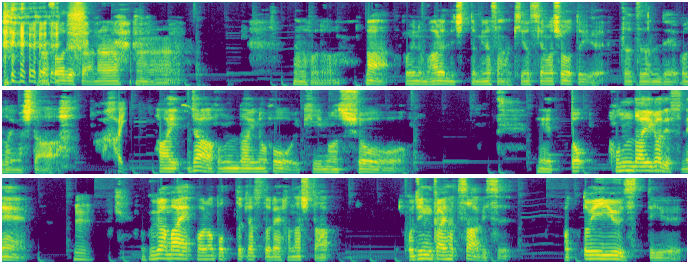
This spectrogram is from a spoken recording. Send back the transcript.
まあそうですわなうんなるほどまあこういうのもあるんでちょっと皆さん気をつけましょうという雑談でございましたはい。はい。じゃあ本題の方行きましょう。えっと、本題がですね、うん。僕が前このポッドキャストで話した個人開発サービス、What We Use っていう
